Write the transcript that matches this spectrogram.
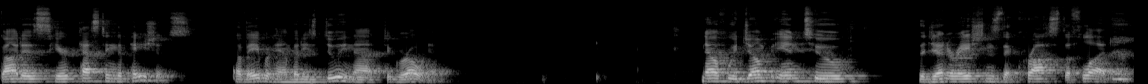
God is here testing the patience of Abraham, but he's doing that to grow him. Now, if we jump into the generations that crossed the flood,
